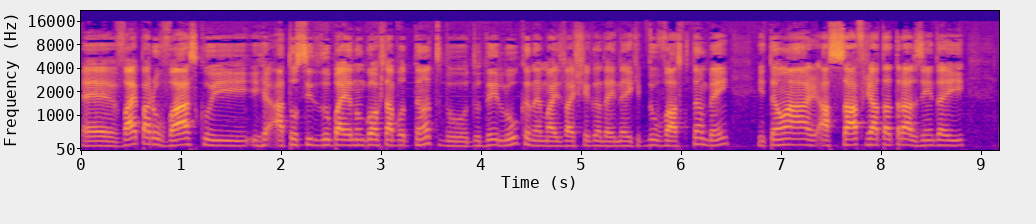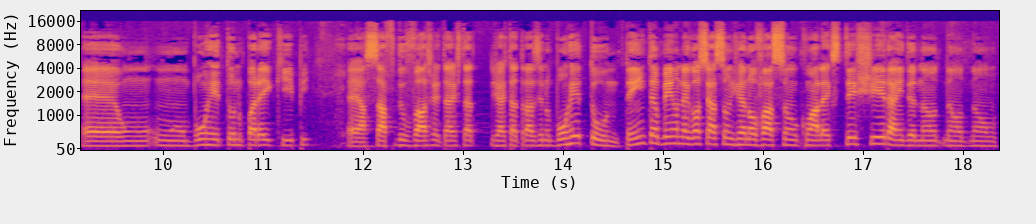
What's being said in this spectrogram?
é, vai para o Vasco e, e, a torcida do Bahia não gostava tanto do, do De Luca, né? Mas vai chegando aí na equipe do Vasco também. Então a, a SAF já está trazendo aí é, um, um, bom retorno para a equipe. É, a SAF do Vasco já está, já está trazendo um bom retorno. Tem também uma negociação de renovação com Alex Teixeira, ainda não, não, não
